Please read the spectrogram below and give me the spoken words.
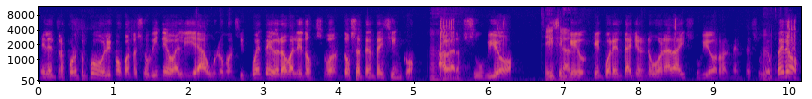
en el transporte público, cuando yo vine valía 1,50 y ahora vale 2,75. A ver, subió. Dicen que, en 40 años no hubo nada y subió realmente, subió. Pero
